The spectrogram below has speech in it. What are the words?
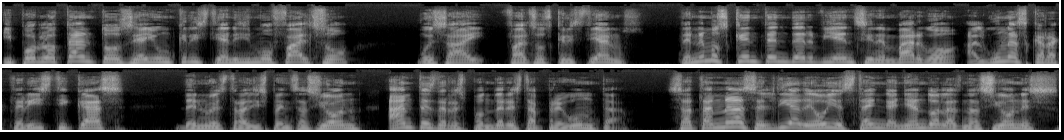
Y por lo tanto, si hay un cristianismo falso, pues hay falsos cristianos. Tenemos que entender bien, sin embargo, algunas características de nuestra dispensación antes de responder esta pregunta. Satanás el día de hoy está engañando a las naciones.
